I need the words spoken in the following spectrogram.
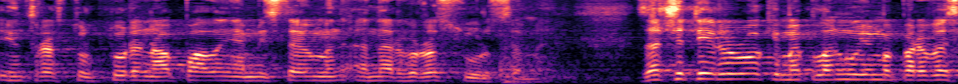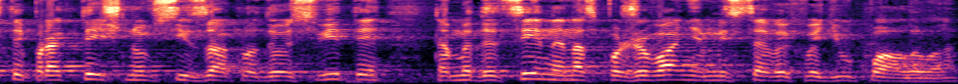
інфраструктури на опалення місцевими енергоресурсами. За чотири роки ми плануємо перевести практично всі заклади освіти та медицини на споживання місцевих видів палива,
